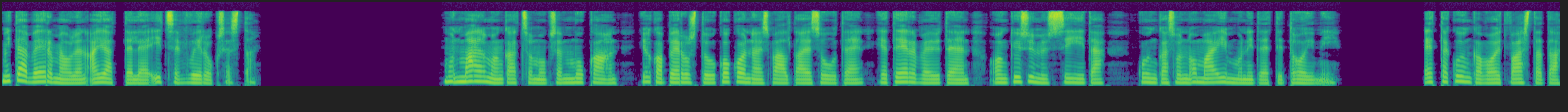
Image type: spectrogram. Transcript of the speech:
Mitä Vermeulen ajattelee itse viruksesta? Mun maailmankatsomuksen mukaan, joka perustuu kokonaisvaltaisuuteen ja terveyteen, on kysymys siitä, kuinka sun oma immuniteetti toimii. Että kuinka voit vastata,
